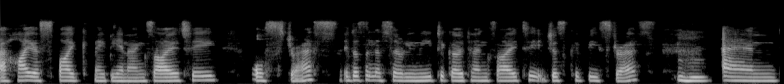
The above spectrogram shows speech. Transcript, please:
a higher spike maybe in anxiety or stress it doesn't necessarily need to go to anxiety it just could be stress mm-hmm. and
